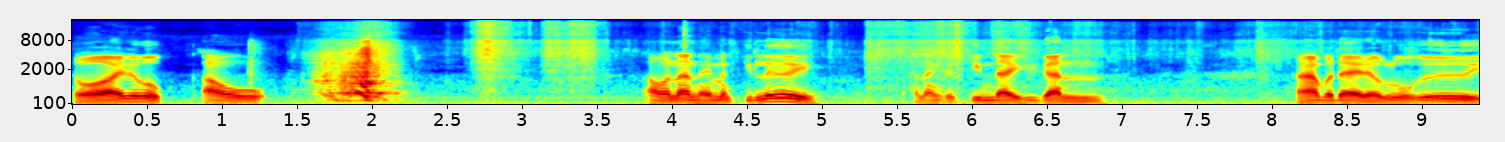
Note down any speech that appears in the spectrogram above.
ถอยลูกเอา เอาอันนั้นให้มันกินเลย อันนั้นก็กินได้คือกัน หาบ่ได้ดอกลูกเอ้ย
